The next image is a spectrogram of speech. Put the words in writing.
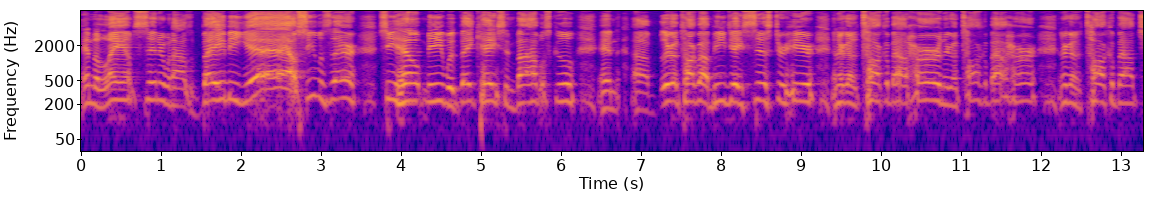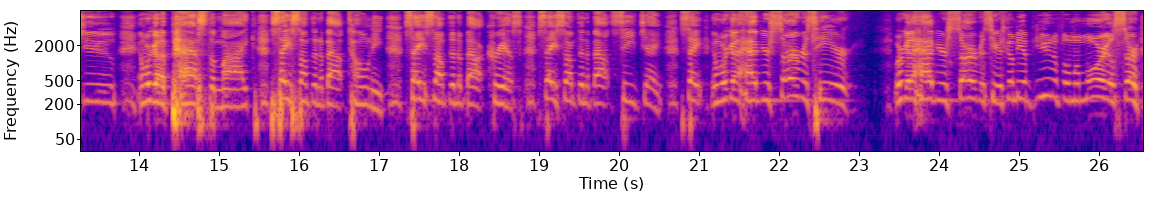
in the Lamb Center when I was a baby. Yeah, she was there. She helped me with vacation Bible school. And uh, they're going to talk about BJ's sister here, and they're going to talk about her, and they're going to talk about her and they're going to talk about you, and we're going to pass the mic. Say something about Tony. Say something about Chris. Say something about CJ. Say, and we're going to have your service here. We're going to have your service here. It's going to be a beautiful memorial service.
